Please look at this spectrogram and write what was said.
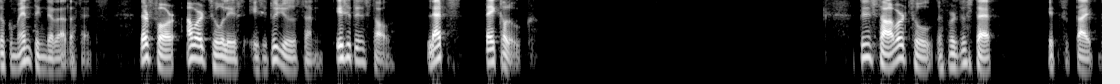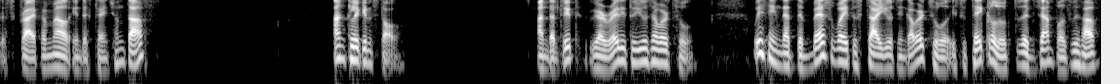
documenting their datasets. Therefore, our tool is easy to use and easy to install. Let's take a look. To install our tool, the first step is to type DescribeML in the extension tab and click install. And that's it, we are ready to use our tool. We think that the best way to start using our tool is to take a look to the examples we have,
